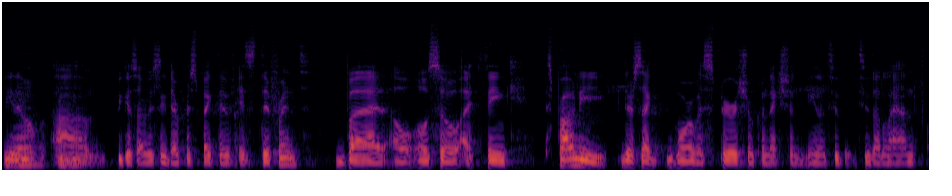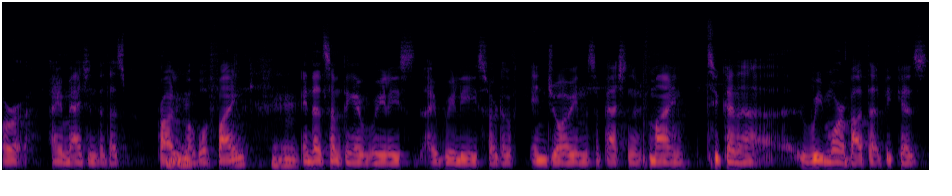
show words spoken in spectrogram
you know, um, because obviously their perspective is different. But also, I think it's probably there's like more of a spiritual connection, you know, to the, to the land, or I imagine that that's probably mm-hmm. what we'll find, mm-hmm. and that's something I really, I really sort of enjoy, and it's a passion of mine to kind of read more about that because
